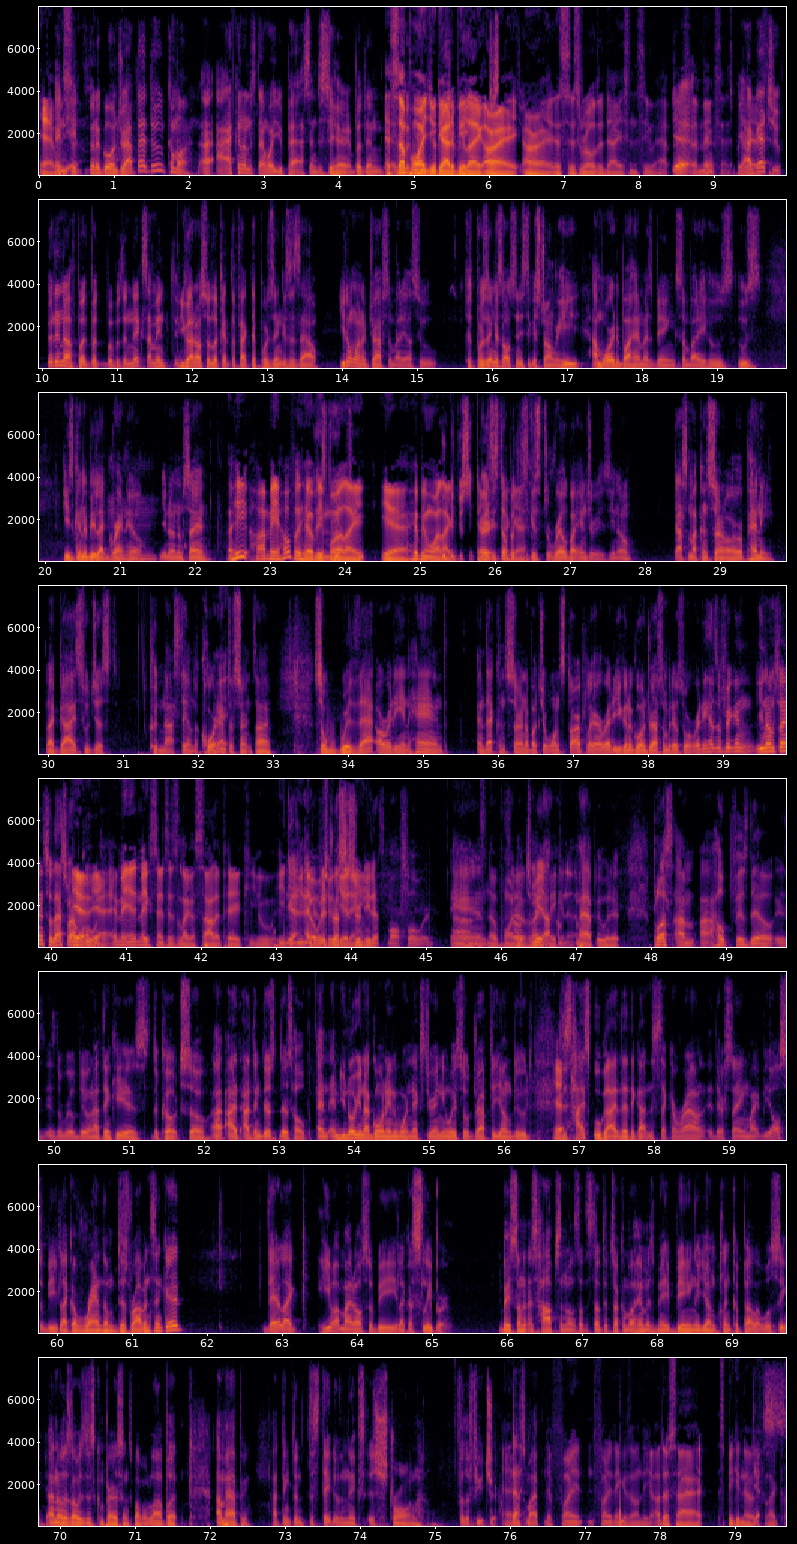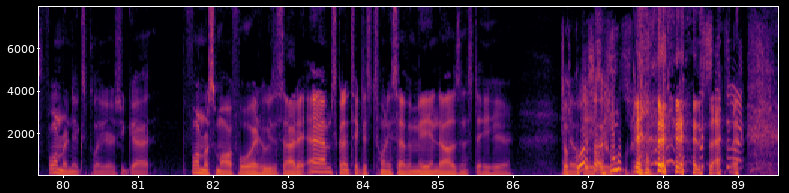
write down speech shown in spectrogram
Yeah, it And was, you're gonna go and draft that dude, come on. I, I can understand why you pass and just sit here, but then at some point you got to be like, all right, all right, let's just roll the dice and see what happens. Yeah, that makes sense. But Yeah, I got you. Good enough, but but but with the Knicks, I mean, you got to also look at the fact that Porzingis is out. You don't want to draft somebody else who, because Porzingis also needs to get stronger. He, I'm worried about him as being somebody who's who's, he's gonna be like Grant Hill. Mm. You know what I'm saying? He, I mean, hopefully he'll be more like, yeah, he'll be more like do some Dirk, crazy stuff, but guess. just gets derailed by injuries. You know, that's my concern. Or a Penny, like guys who just could not stay on the court Right. after a certain time. So with that already in hand. And that concern about your one star player already, you're gonna go and draft somebody else who already has a freaking, you know what I'm saying? So that's why I'm yeah, cool with yeah. I mean, it makes sense. It's like a solid pick. You, he, Yeah, you know and what it you're getting. your need at small forward. Um, And there's no point so of, to me, like, I- making I'm, happy with it. Plus, I'm I hope Fizdale is, is the real deal, and I think he is the coach. So I, I I think there's there's hope, and and you know you're not going anywhere next year anyway. So draft a young dude. Yeah. This high school guy that they got in the second round, they're saying might be also be like a random this Robinson kid. They're like he might also be like a sleeper. Based on his hops and all this other stuff, they're talking about him as maybe being a young Clint Capela. We'll see. I know there's always these comparisons, blah blah blah, but I'm happy. I think the, the state of the Knicks is strong for the future. And That's my The funny, the funny thing is on the other side. Speaking of Yes. like former Knicks players, you got former small forward who decided, eh, I'm just gonna take this 27 million dollars and stay here. Of course I OKC. exactly.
